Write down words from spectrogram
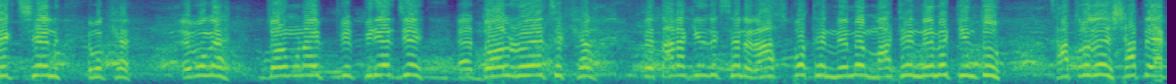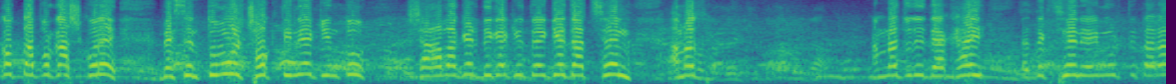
দেখছেন এবং এবং চরমনায় পীরের যে দল রয়েছে তারা কিন্তু দেখছেন রাজপথে নেমে, মাঠে নেমে কিন্তু ছাত্রদের সাথে একতা প্রকাশ করে দেখছেন তুমুল শক্তি নিয়ে কিন্তু শাহবাগের দিকে কিন্তু এগিয়ে যাচ্ছেন। আমরা আমরা যদি দেখাই, দেখছেন এই মুহূর্তে তারা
